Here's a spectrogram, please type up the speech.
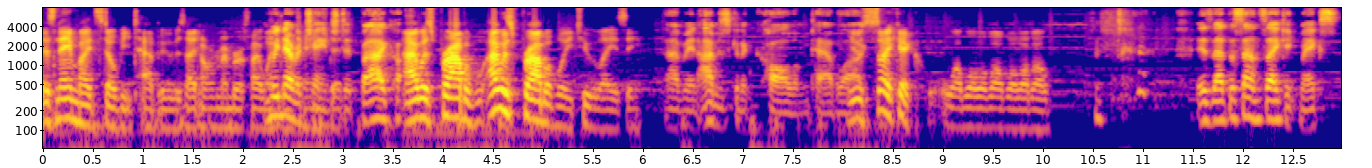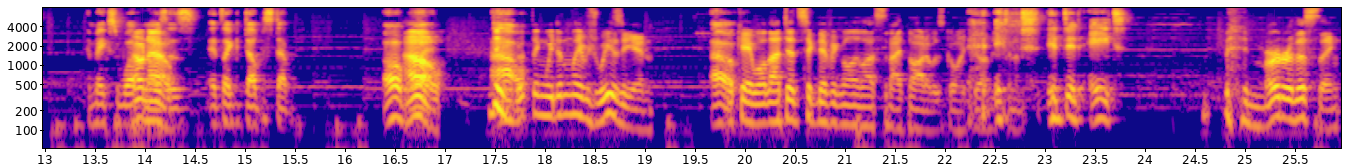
His name might still be Taboos. I don't remember if I went. we never changed it. but I ca- I was probably I was probably too lazy. I mean, I'm just gonna call him Tablog. You psychic. Whoa, whoa, whoa, whoa, whoa, whoa. Is that the sound Psychic makes? It makes what Oh, no. noises? It's like dubstep. Oh boy. Oh, Ow. good thing we didn't leave Zhuizi in. Oh. Okay, well that did significantly less than I thought it was going to. It, it did eight. murder this thing.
